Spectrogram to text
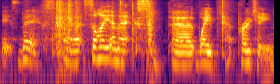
it's this uh, MX uh, whey protein.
